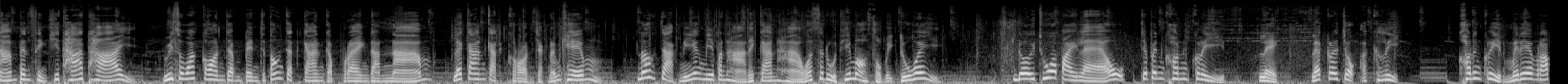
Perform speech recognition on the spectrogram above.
น้ำเป็นสิ่งที่ท้าทาย วิศวกรจำเป็นจะต้องจัดการกับแรงดันน้ำและการกัดกร่อนจากน้ำเค็ม นอกจากนี้ยังมีปัญหาในการหาวัสดุที่เหมาะสมอีกด้วย โดยทั่วไปแล้วจะเป็นคอนกรีต เหล็ก และกระจกอะคริลิก คอนกรีตไม่ได้รับ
